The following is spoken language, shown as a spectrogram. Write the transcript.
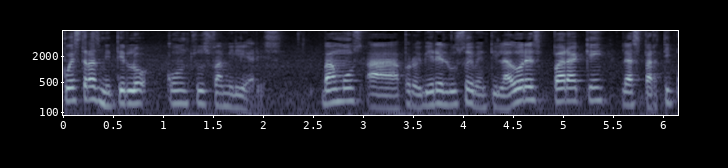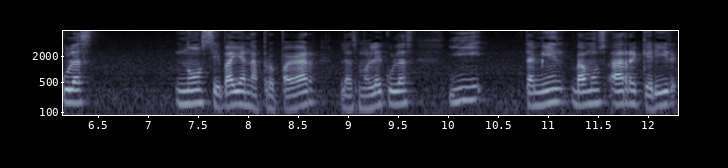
pues transmitirlo con sus familiares. Vamos a prohibir el uso de ventiladores para que las partículas no se vayan a propagar las moléculas y también vamos a requerir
